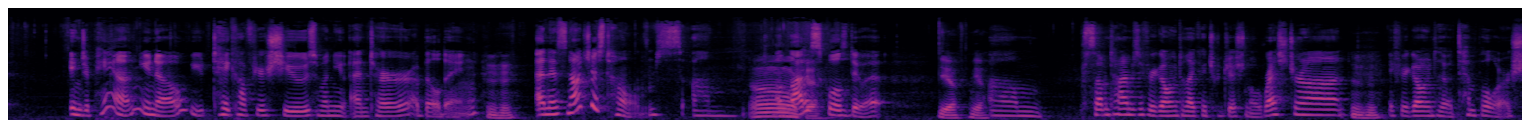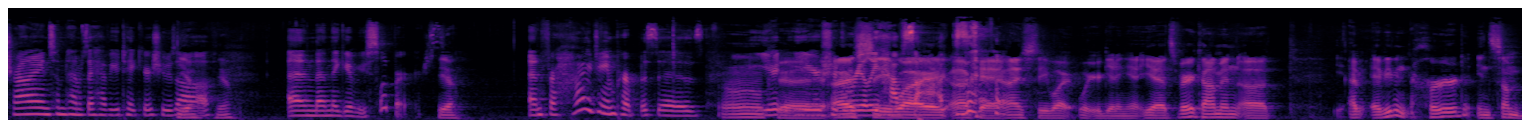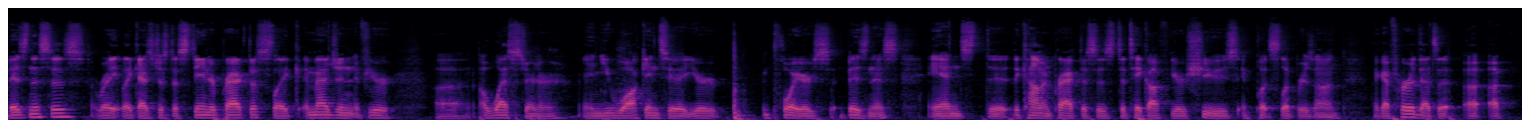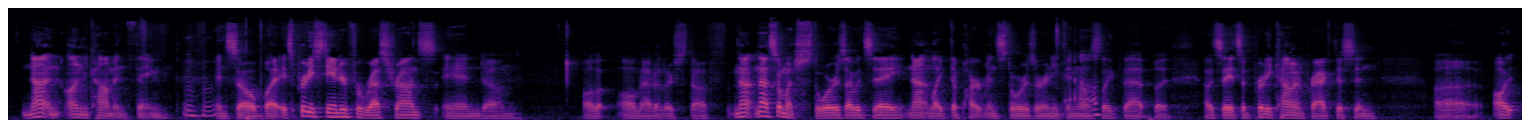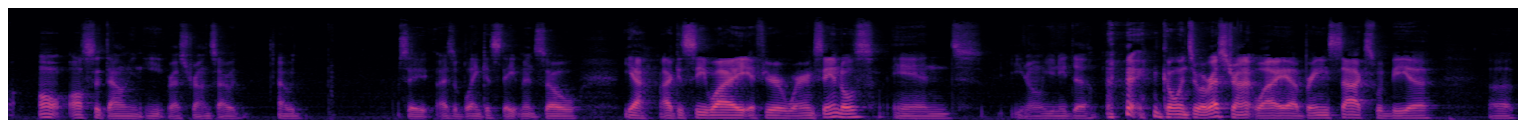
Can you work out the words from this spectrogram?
in Japan, you know, you take off your shoes when you enter a building, and it's not just homes. Um, Mm-hmm. Oh, a lot of schools do it. Yeah, yeah. Um, sometimes if you're going to like a traditional restaurant, Mm-hmm. if you're going to a temple or a shrine, sometimes they have you take your shoes yeah, off. yeah. and then they give you slippers. Yeah. And for hygiene purposes, Okay. you, you should I really see have why, socks. okay, I see why, what you're getting at. Yeah, it's very common. Uh, I've, I've even heard in some businesses, right, like as just a standard practice. Like, imagine if you're uh, a Westerner and you walk into your employer's business and the, the common practice is to take off your shoes and put slippers on. Like, I've heard that's a, a, a not an uncommon thing. Mm-hmm. And so, but it's pretty standard for restaurants and, um, all all that other stuff. Not not so much stores, I would say, not like department stores or anything No. else like that. But I would say it's a pretty common practice, and uh, I'll, I'll I'll sit down and eat restaurants. I would I would say as a blanket statement. So yeah, I could see why if you're wearing sandals and you know you need to go into a restaurant, why uh, bringing socks would be a. Uh,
